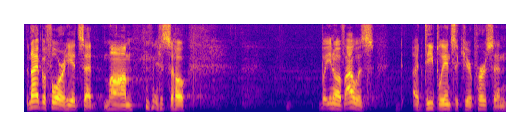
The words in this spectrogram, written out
the night before, he had said, Mom. so, but you know, if I was a deeply insecure person,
